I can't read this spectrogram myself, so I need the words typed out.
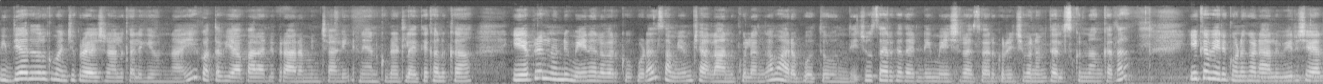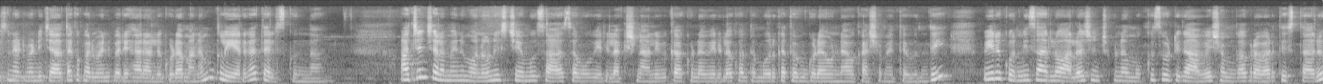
విద్యార్థులకు మంచి ప్రయోజనాలు కలిగి ఉన్నాయి. కొత్త వ్యాపారాన్ని ప్రారంభించాలి అని అనుకున్నట్లయితే కనుక ఏప్రిల్ నుండి మే నెల వరకు కూడా సమయం చాలా అనుకూలంగా మారబోతూ ఉంది. చూసారు కదండి మేషరాశి వారి గురించి మనం తెలుసుకున్నాం కదా? ఇక వీరి గుణగణాలు వీరు చేయాల్సినటువంటి జాతకపరమైన పరిహారాలు కూడా మనం క్లియర్గా తెలుసుకుందాం. అచంచలమైన మనోనిశ్చయము సాహసము వీరి లక్షణాలు. ఇవి కాకుండా వీరిలో కొంత మూర్ఖత్వం కూడా ఉండే అవకాశం అయితే ఉంది. వీరు కొన్నిసార్లు ఆలోచించుకున్న ముక్కుసూటిగా ఆవేశంగా ప్రవర్తిస్తారు.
